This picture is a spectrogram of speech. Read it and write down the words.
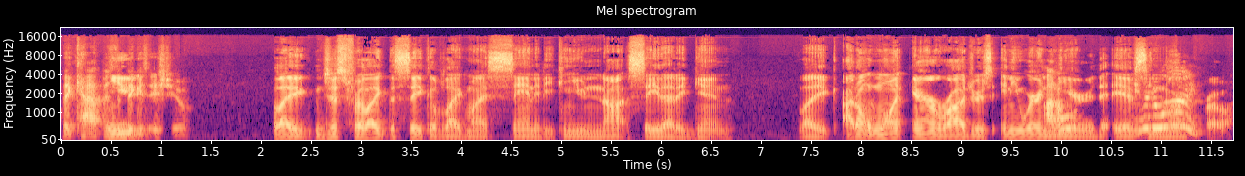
The cap is you, the biggest issue. Like, just for like the sake of like my sanity, can you not say that again? Like, I don't want Aaron Rodgers anywhere near the AFC North, I. bro.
